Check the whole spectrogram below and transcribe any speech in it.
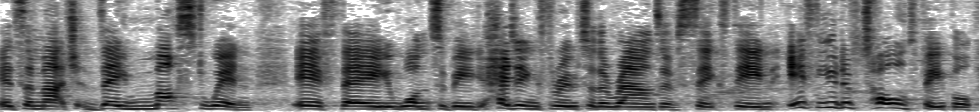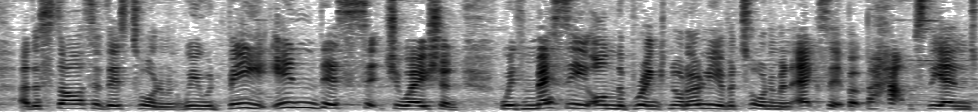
it's a match they must win if they want to be heading through to the round of 16. If you'd have told people at the start of this tournament we would be in this situation with Messi on the brink not only of a tournament exit but perhaps the end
